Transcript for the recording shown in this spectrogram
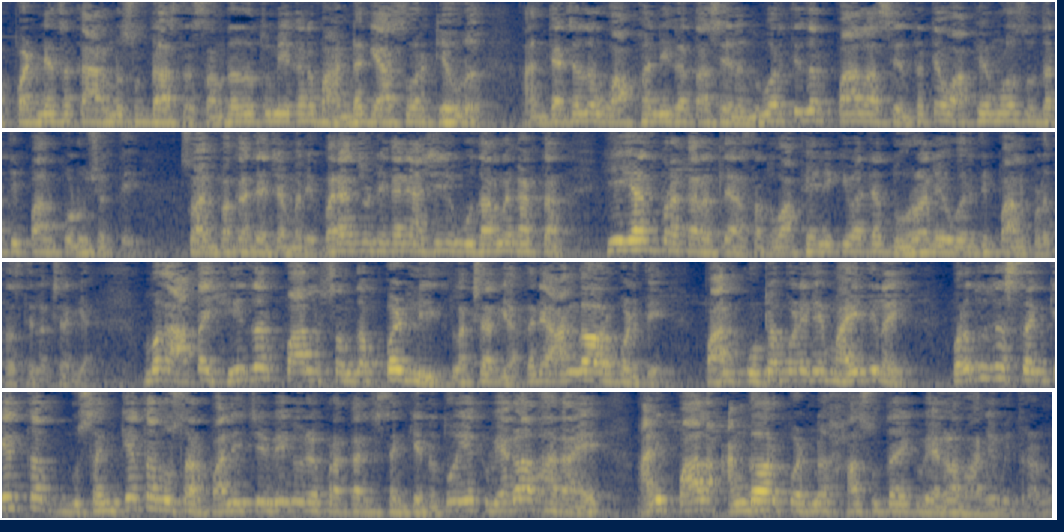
पडण्याचं कारण सुद्धा असतं. समजा जर तुम्ही एखादं भांडं गॅसवर ठेवलं आणि त्याच्या जर वाफा निघत असेल आणि वरती जर पाल असेल तर त्या वाफेमुळे सुद्धा ती पाल पडू शकते स्वयंपाकात याच्यामध्ये. बऱ्याच ठिकाणी अशी जी उदाहरणं काढतात ही ह्याच प्रकारातले असतात. वाफेने किंवा त्या धोराने वगैरे ती पाल पडत असते लक्षात घ्या. मग आता ही जर पाल समजा पडली लक्षात घ्या कधी अंगावर पडते. पाल कुठं पडेल हे माहिती नाही. परंतु त्या संकेत संकेतानुसार पालीचे वेगवेगळ्या प्रकारचे संकेत. तो एक वेगळा भाग आहे आणि पाल अंगावर पडणं हा सुद्धा एक वेगळा भाग आहे मित्रांनो.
